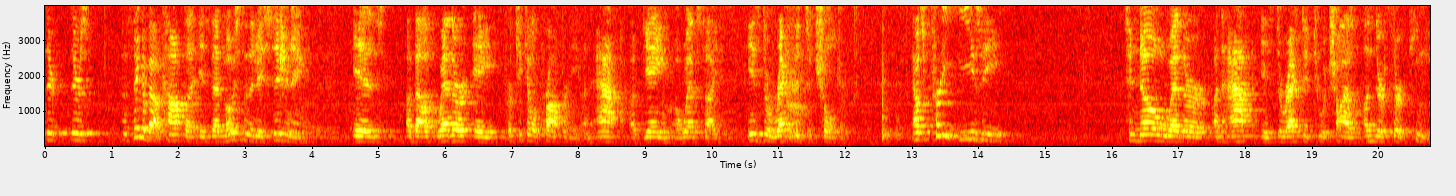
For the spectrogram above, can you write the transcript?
there, there's, the thing about COPPA is that most of the decisioning is about whether a particular property, an app, a game, a website, is directed to children. Now, it's pretty easy to know whether an app is directed to a child under 13,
